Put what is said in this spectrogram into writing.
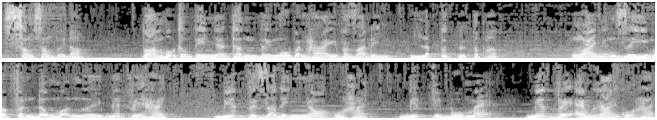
Song song với đó, toàn bộ thông tin nhân thân về Ngô Văn Hải và gia đình lập tức được tập hợp. Ngoài những gì mà phần đông mọi người biết về Hai, biết về gia đình nhỏ của Hai, biết về bố mẹ, biết về em gái của Hai,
